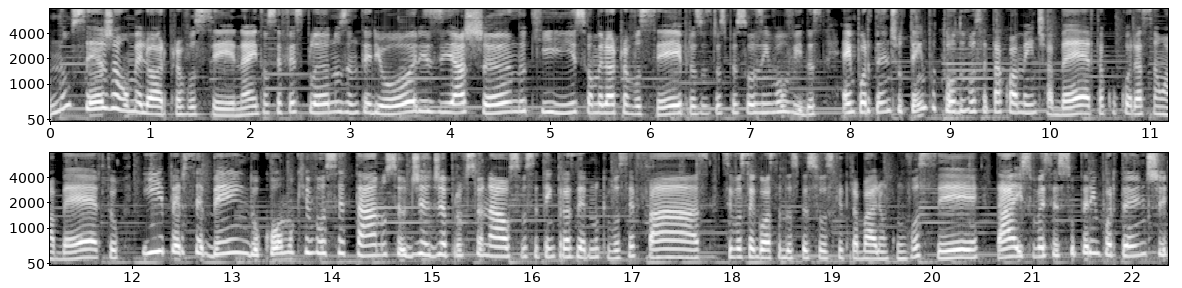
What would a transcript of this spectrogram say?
não seja o melhor para você, né? Então você fez planos anteriores e achando que isso é o melhor para você e para as outras pessoas envolvidas. É importante o tempo todo você estar tá com a mente aberta, com o coração aberto e percebendo como que você tá no seu dia a dia profissional, se você tem prazer no que você faz, se você gosta das pessoas que trabalham com você, tá? Isso vai ser super importante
